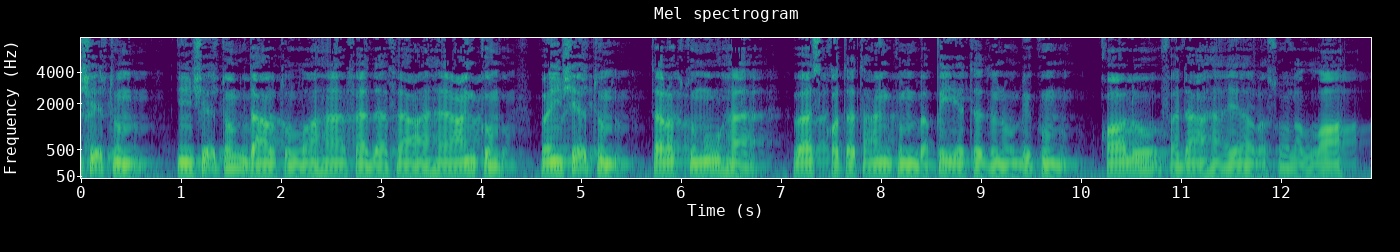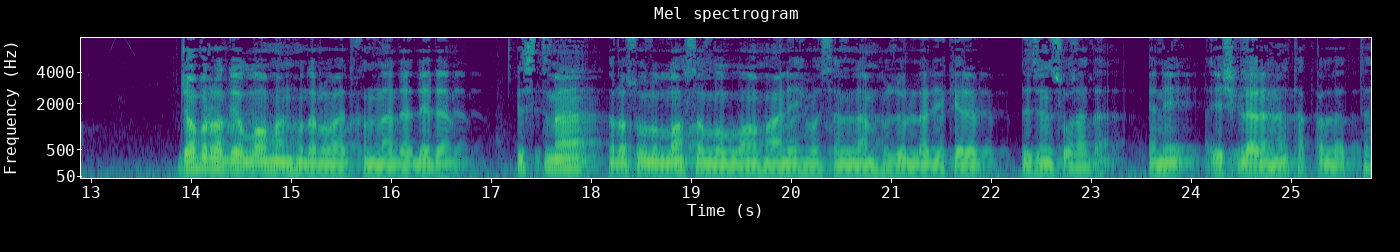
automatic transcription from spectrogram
شئتم إن شئتم دعوت الله فدفعها عنكم وإن شئتم تركتموها وأسقطت عنكم بقية ذنوبكم قالوا فدعها يا رسول الله jobir roziyallohu anhudan rivoyat qilinadi dedi. Istima rasululloh sollallohu alayhi vasallam huzurlariga kelib izn so'radi. Ya'ni eshiklarini taqillatdi.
